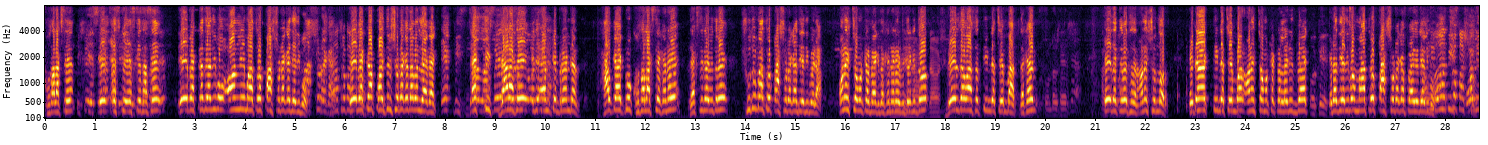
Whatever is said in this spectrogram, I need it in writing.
খোসা লাগছে। স্কেচ আছে। এই ব্যাগটা দিয়ে দিব অনলি মাত্র পাঁচশো টাকা দিয়ে দিব। 500 টাকা মাত্র এই 500 ব্যাগটা পঁয়ত্রিশশো টাকা ল্যাব ব্যাগ। এক পিস যার আছে এই যে এম কে ব্র্যান্ডের হালকা একটু খোসা লাগছে এখানে ভ্যাকসিনের ভিতরে। শুধুমাত্র পাঁচশো টাকা দিয়ে দিব এটা। অনেক চমৎকার ব্যাগ দেখেন এটার ভিতরে কিন্তু বেল দেওয়া আছে তিনটা চেম্বার। দেখেন? এই দেখতে পাচ্ছেন অনেক সুন্দর। এটা তিনটা চেম্বার অনেক চমৎকার একটা লেডিস ব্যাগ এটা দিয়ে দিব মাত্র পাঁচশো টাকা প্রাইজে দিয়ে দিব। ওয়ান পিস মাত্র 500 only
